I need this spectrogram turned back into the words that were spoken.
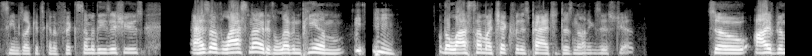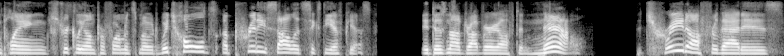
seems like it's going to fix some of these issues. As of last night at 11 p.m., the last time I checked for this patch, it does not exist yet. So I've been playing strictly on performance mode, which holds a pretty solid 60 FPS. It does not drop very often. Now, the trade off for that is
